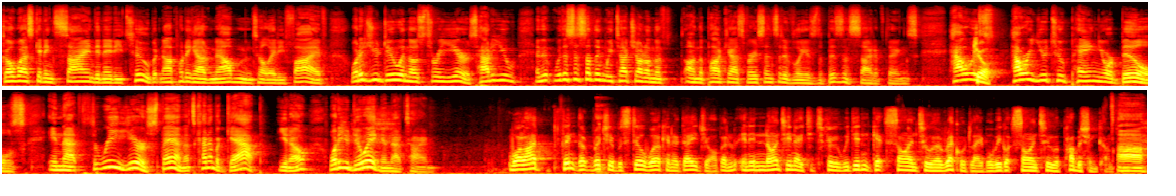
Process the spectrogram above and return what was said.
Go West getting signed in '82, but not putting out an album until '85. What did you do in those three years? How do you? And this is something we touch on on the on the podcast very sensitively, is the business side of things. How is sure. how are you two paying your bills in that three year span? That's kind of a gap, you know. What are you doing in that time? Well, I think that Richard was still working a day job, and, and, in 1982 we didn't get signed to a record label. We got signed to a publishing company. Ah,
